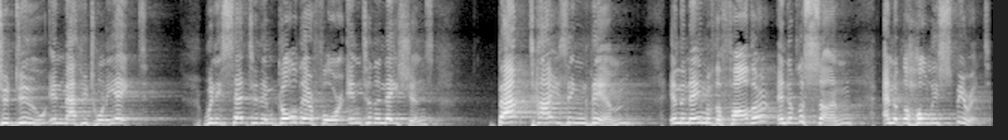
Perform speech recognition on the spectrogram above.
to do in Matthew 28. When he said to them, Go therefore into the nations, baptizing them in the name of the Father and of the Son and of the Holy Spirit.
